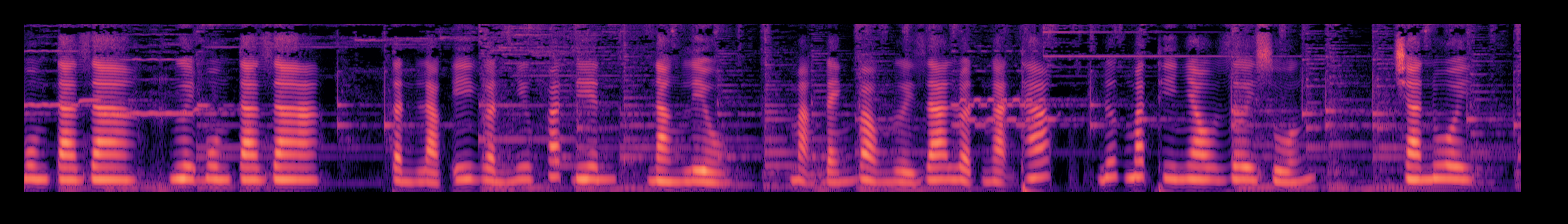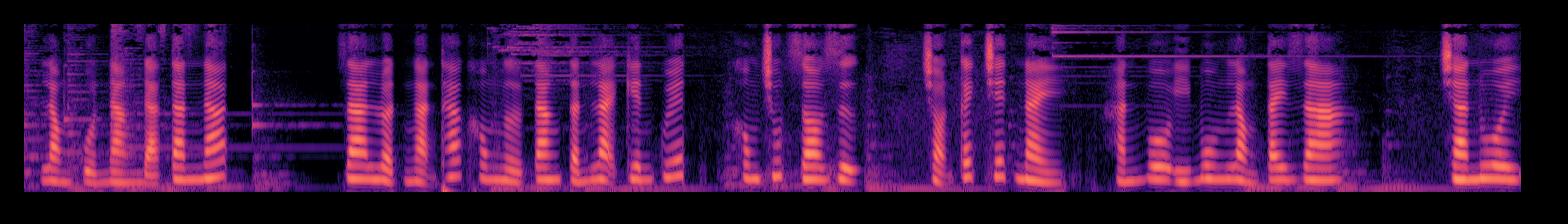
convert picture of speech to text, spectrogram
Buông ta ra, ngươi buông ta ra! Tần Lạc Y gần như phát điên, nàng liều, mạng đánh vào người gia luật ngạn thác, nước mắt thi nhau rơi xuống. Cha nuôi, lòng của nàng đã tan nát. Gia luật ngạn thác không ngờ tang tấn lại kiên quyết, không chút do dự, chọn cách chết này, hắn vô ý buông lỏng tay ra. Cha nuôi,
